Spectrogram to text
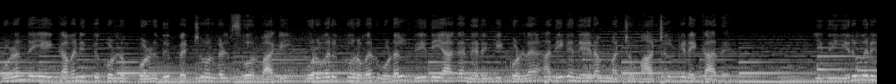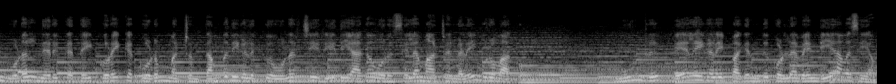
குழந்தையை கவனித்துக் கொள்ளும் பொழுது பெற்றோர்கள் சோர்வாகி ஒருவருக்கொருவர் உடல் ரீதியாக நெருங்கிக் கொள்ள அதிக நேரம் மற்றும் ஆற்றல் கிடைக்காது. இது இருவரின் உடல் நெருக்கத்தை குறைக்கக்கூடும் மற்றும் தம்பதிகளுக்கு உணர்ச்சி ரீதியாக ஒரு சில மாற்றங்களை உருவாக்கும். மூன்று வேலைகளை பகிர்ந்து கொள்ள வேண்டிய அவசியம்.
